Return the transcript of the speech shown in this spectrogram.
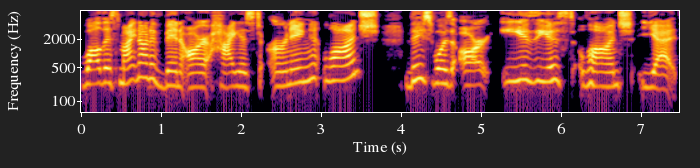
while this might not have been our highest earning launch, this was our easiest launch yet.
